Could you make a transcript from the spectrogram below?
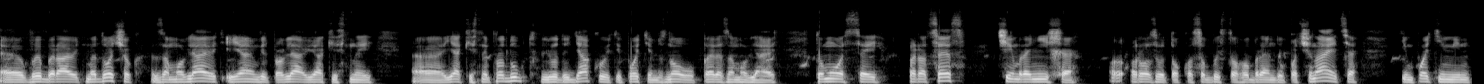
е, вибирають медочок, замовляють, і я їм відправляю якісний, е, якісний продукт. Люди дякують і потім знову перезамовляють. Тому ось цей процес, чим раніше розвиток особистого бренду починається, тим потім він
